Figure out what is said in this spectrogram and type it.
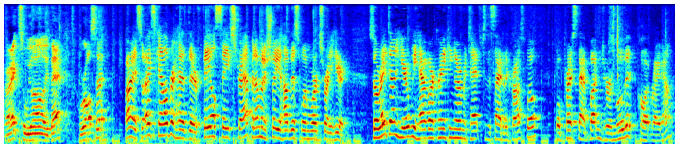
All right, so we went all the way back. We're all set. All right, so Excalibur has their fail-safe strap, and I'm going to show you how this one works right here. So right down here, we have our cranking arm attached to the side of the crossbow. We'll press that button to remove it, pull it right out.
